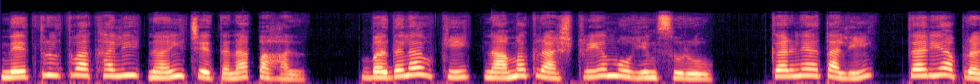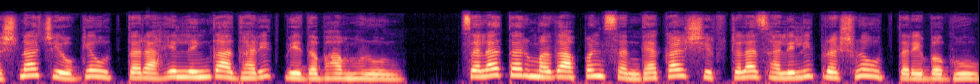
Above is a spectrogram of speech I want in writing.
नेतृत्वाखाली नई चेतना पहाल. बदलाव की नामक राष्ट्रीय मोहीम सुरू करण्यात आली तर या प्रश्नाचे योग्य उत्तर आहे लिंग आधारित भेदभाव म्हणून. चला तर मग आपण संध्याकाळ शिफ्टला झालेली प्रश्न उत्तरे बघू.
